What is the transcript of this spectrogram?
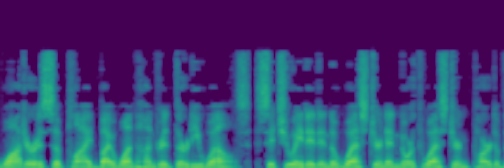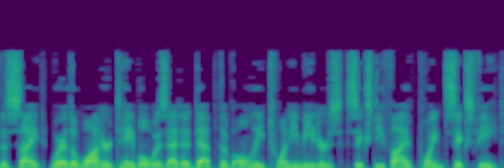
Water is supplied by 130 wells, situated in the western and northwestern part of the site, where the water table was at a depth of only 20 metres (65.6 feet).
